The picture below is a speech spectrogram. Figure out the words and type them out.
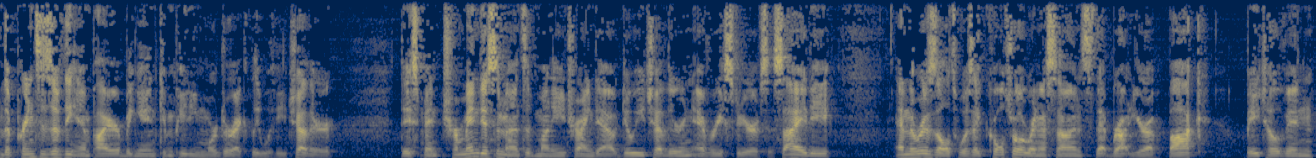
the princes of the empire began competing more directly with each other. They spent tremendous amounts of money trying to outdo each other in every sphere of society, and the result was a cultural renaissance that brought Europe Bach, Beethoven,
